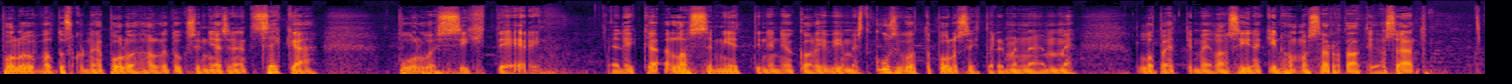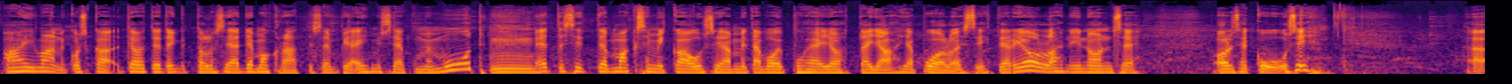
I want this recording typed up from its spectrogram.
puoluevaltuuskunnan ja puoluehallituksen jäsenet sekä puoluesihteeri. Eli Lasse Miettinen, joka oli viimeiset kuusi vuotta puolussihteerinä näemme, lopetti. Meillä on siinäkin hommassa rotaatiosääntö. Aivan, koska te olette jotenkin tällaisia demokraattisempia ihmisiä kuin me muut, mm. että sitten maksimikausia, mitä voi puheenjohtaja ja puoluesihteeri olla, niin on se, on se kuusi. Äh,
